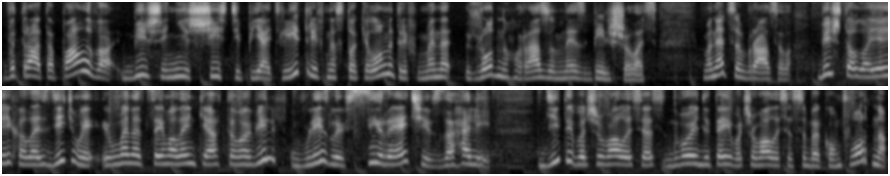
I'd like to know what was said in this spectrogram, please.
витрата палива більше ніж 6,5 літрів на 100 кілометрів у мене жодного разу не збільшилась. Мене це вразило. Більш того, я їхала з дітьми, і в мене цей маленький автомобіль влізли всі речі взагалі. Діти почувалися, двоє дітей почувалися себе комфортно.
